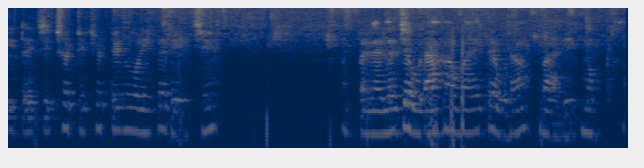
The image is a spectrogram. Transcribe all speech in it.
पिठाचे छोटे छोटे गोळी करायचे. आपल्याला जेवढा हवा आहे तेवढा बारीक मोठा.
